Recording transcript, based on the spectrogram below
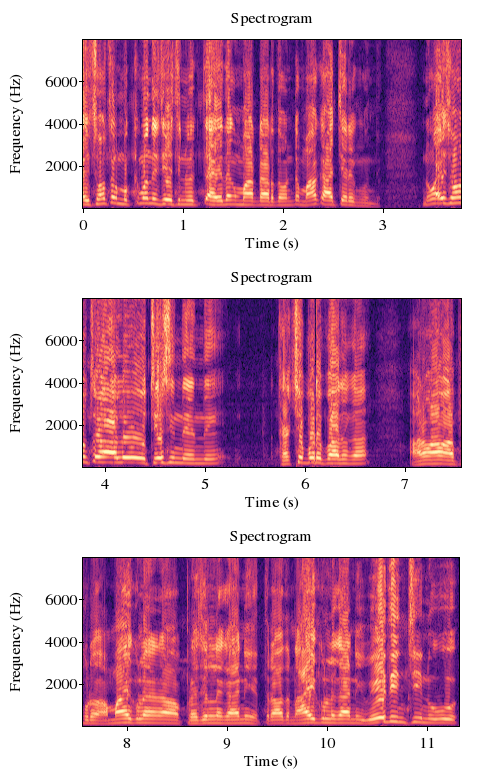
ఐదు సంవత్సరాలు ముఖ్యమంత్రి చేసిన వ్యక్తి ఆ విధంగా మాట్లాడుతూ ఉంటే మాకు ఆశ్చర్యంగా ఉంది. నువ్వు ఐదు సంవత్సరాలు చేసింది ఏంది? కక్షపూర్వకంగా అన- అప్పుడు అమాయకులైన ప్రజల్ని కానీ తర్వాత నాయకులను కానీ వేధించి నువ్వు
